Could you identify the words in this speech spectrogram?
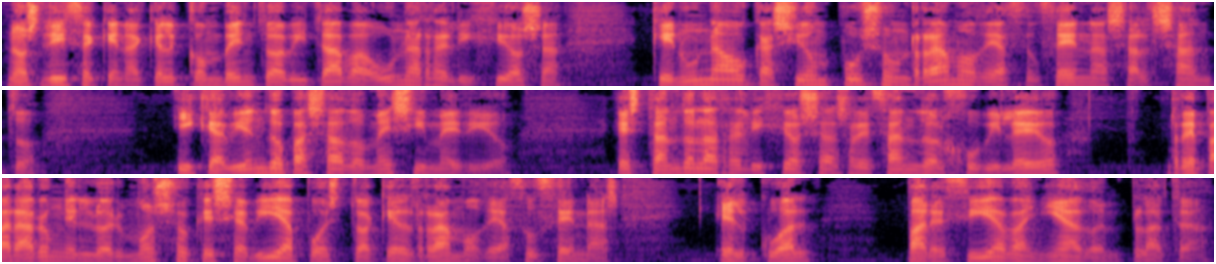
Nos dice que en aquel convento habitaba una religiosa que en una ocasión puso un ramo de azucenas al santo y que habiendo pasado mes y medio, estando las religiosas rezando el jubileo, repararon en lo hermoso que se había puesto aquel ramo de azucenas, el cual parecía bañado en plata.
